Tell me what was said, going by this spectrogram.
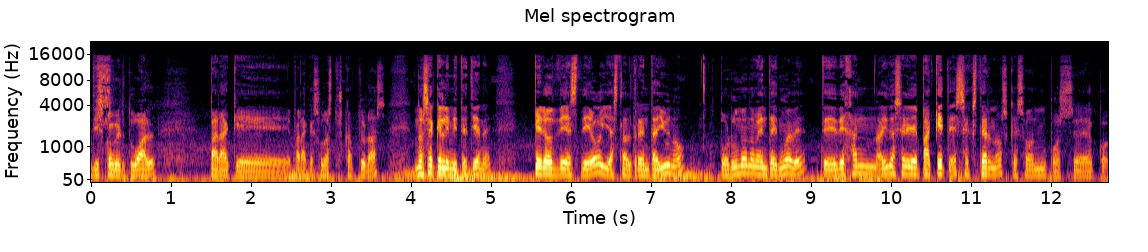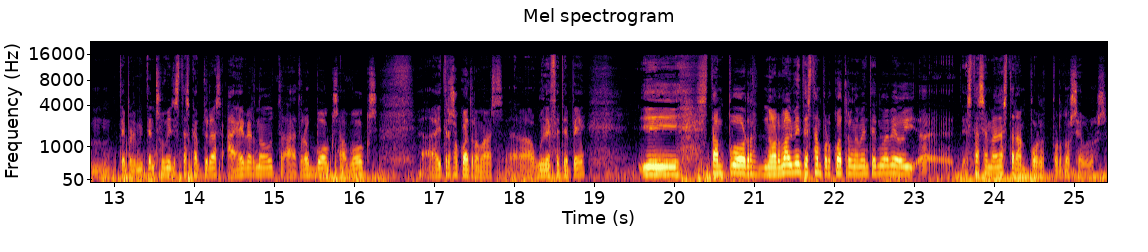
disco virtual para que, para que subas tus capturas. No sé qué límite tiene, pero desde hoy hasta el 31, por 1,99, te dejan, hay una serie de paquetes externos que son, pues, eh, te permiten subir estas capturas a Evernote, a Dropbox, a Box, hay tres o cuatro más, algún FTP y están por normalmente están por 4,99 hoy eh, esta semana estarán por, por 2 euros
